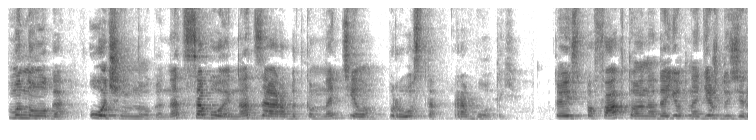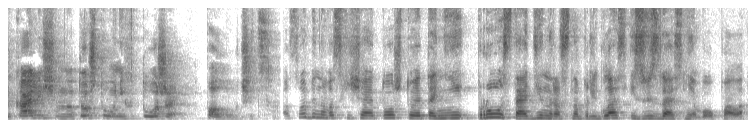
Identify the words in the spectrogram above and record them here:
Много, очень много, над собой, над заработком, над телом, просто работай. То есть, по факту, она дает надежду зеркалищам на то, что у них тоже получится. Особенно восхищает то, что это не просто один раз напряглась и звезда с неба упала,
